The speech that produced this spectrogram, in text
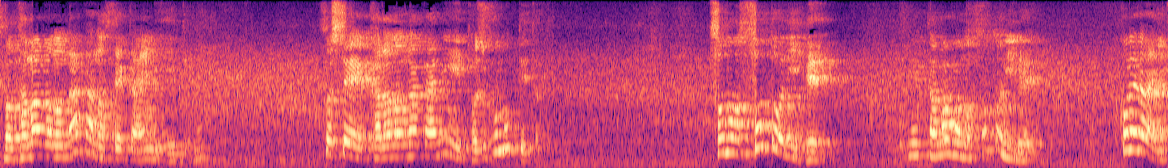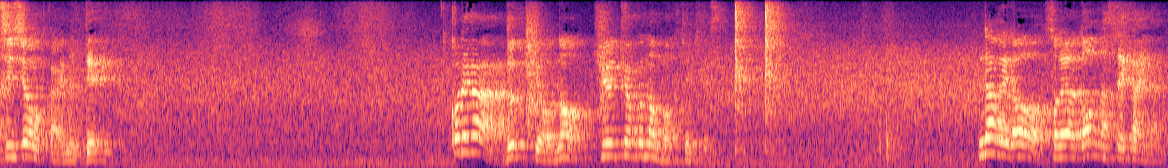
その卵の中の世界にいてね。そして殻の中に閉じこもっていたと。その外に出る、ね、卵の外に出る。これが一条界に出る。これが仏教の究極の目的です。だけどそれはどんな世界なのか。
